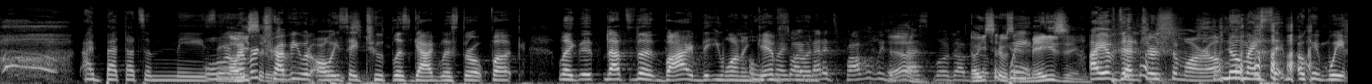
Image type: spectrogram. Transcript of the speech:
I bet that's amazing. Well, Oh, remember said it was Trevi would always say toothless, gagless, throat fuck. Like it, that's the vibe that you want to Oh give. my So I bet it's probably the Yeah. best blowjob. Oh, you said it was Wait. amazing. I have dentures tomorrow. no, my si- okay, wait.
